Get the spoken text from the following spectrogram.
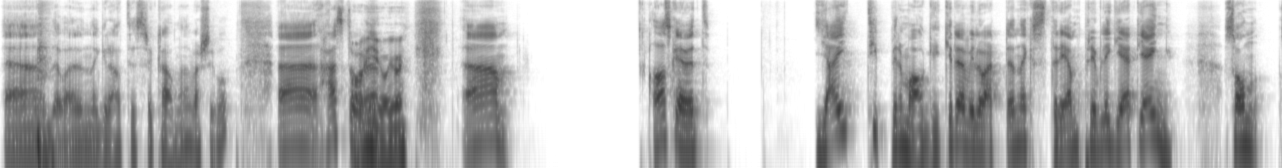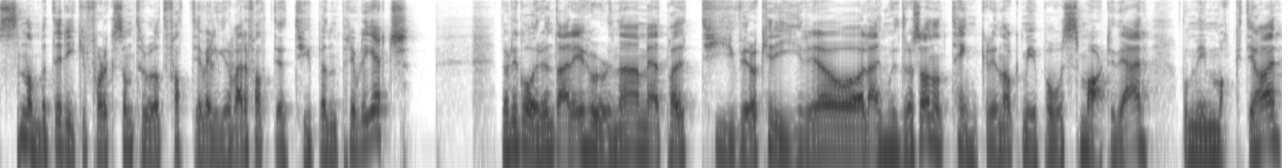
Eh, det var en gratis reklame, vær så god. Eh, her står Oi, det oi, oi. Eh, Han har skrevet Jeg tipper magikere ville vært en ekstremt privilegert gjeng. Sånn snobbete rike folk som tror at fattige velger å være fattige-typen privilegert. Når de går rundt der i hulene med et par tyver og krigere og leiemordere og sånn, og tenker de nok mye på hvor smarte de er, hvor mye makt de har,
